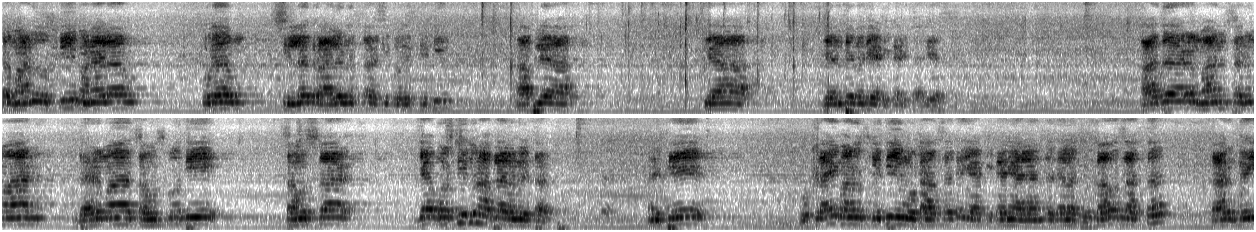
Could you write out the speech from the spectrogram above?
तर माणूस की म्हणायला पुढं शिल्लक राहिलं नसतं अशी परिस्थिती आपल्या या जनतेमध्ये या ठिकाणी झाली असते. आदर मान सन्मान धर्म संस्कृती संस्कार ज्या गोष्टीतून आपल्याला मिळतात. आणि ते कुठलाही माणूस कितीही मोठा असला तर या ठिकाणी आल्यानंतर त्याला झुकावंच लागतं. कारण की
